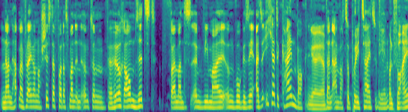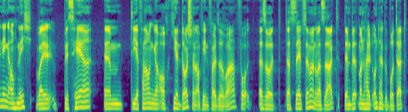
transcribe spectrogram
Und dann hat man vielleicht auch noch Schiss davor, dass man in irgendeinem Verhörraum sitzt, weil man das irgendwie mal irgendwo gesehen Also ich hatte keinen Bock, Ja, ja. dann einfach zur Polizei zu gehen. Und vor allen Dingen auch nicht, weil bisher ähm, die Erfahrung ja auch hier in Deutschland auf jeden Fall so war. Also, dass selbst wenn man was sagt, dann wird man halt untergebuttert.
